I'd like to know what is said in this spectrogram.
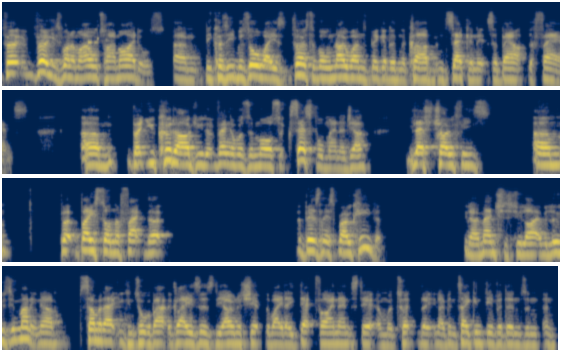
Fergie's one of my all-time idols um, because he was always, first of all, no one's bigger than the club, and second, it's about the fans. Um, but you could argue that Wenger was a more successful manager, less trophies, um, but based on the fact that the business broke even. You know, Manchester United were losing money. Now, some of that you can talk about the Glazers, the ownership, the way they debt financed it, and were t- they, you know been taking dividends, and, and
